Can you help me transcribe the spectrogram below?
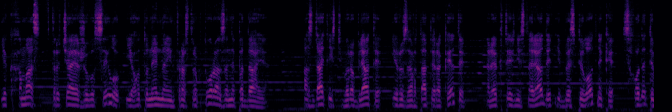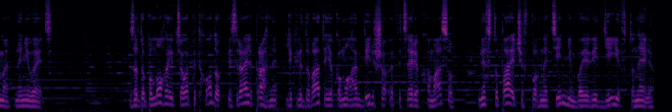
як Хамас втрачає живу силу, його тунельна інфраструктура занепадає, а здатність виробляти і розгортати ракети, реактивні снаряди і безпілотники сходитиме на нівець. За допомогою цього підходу Ізраїль прагне ліквідувати якомога більше офіцерів Хамасу, не вступаючи в повноцінні бойові дії в тунелях.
